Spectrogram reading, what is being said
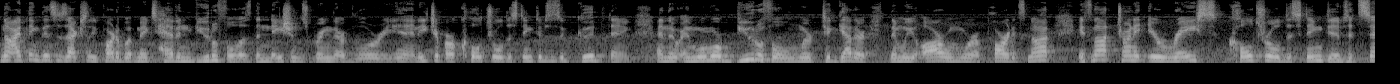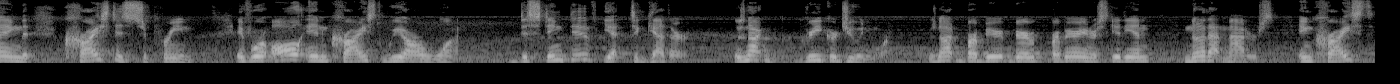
No, I think this is actually part of what makes heaven beautiful as the nations bring their glory in. Each of our cultural distinctives is a good thing, and, and we're more beautiful when we're together than we are when we're apart. It's not, it's not trying to erase cultural distinctives, it's saying that Christ is supreme. If we're all in Christ, we are one. Distinctive, yet together. There's not Greek or Jew anymore. There's not barbar- bar- barbarian or Scythian. None of that matters. In Christ,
